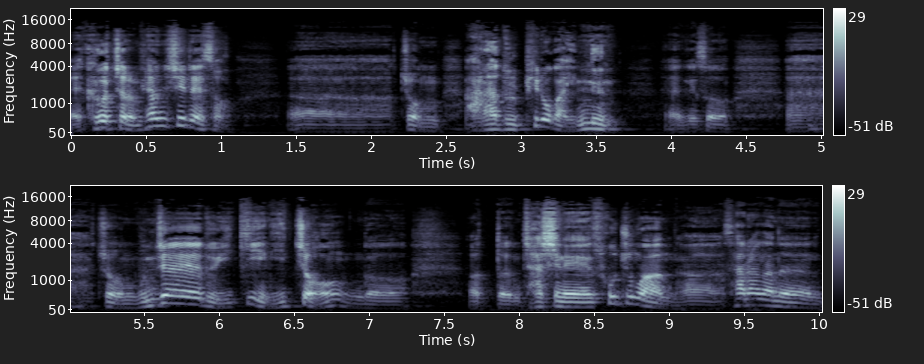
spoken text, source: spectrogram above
에, 그것처럼 현실에서 어, 좀 알아둘 필요가 있는 그래서 아, 좀 문제도 있긴 있죠. 그 어떤 자신의 소중한 아, 사랑하는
